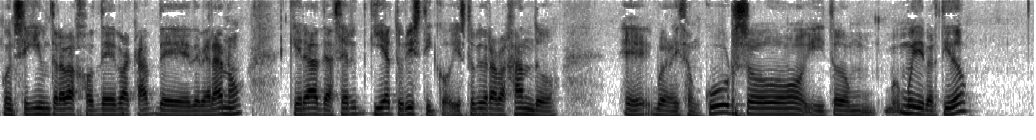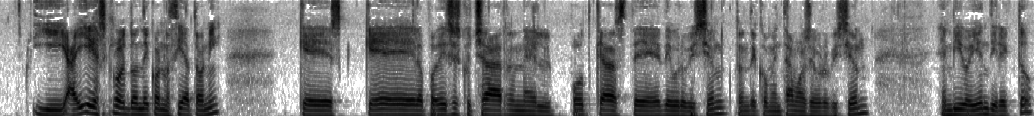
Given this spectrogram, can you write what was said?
conseguí un trabajo de, de, de verano que era de hacer guía turístico y estuve trabajando, eh, bueno, hice un curso y todo muy divertido. Y ahí es donde conocí a Tony, que es que lo podéis escuchar en el podcast de, de Eurovisión, donde comentamos Eurovisión en vivo y en directo.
